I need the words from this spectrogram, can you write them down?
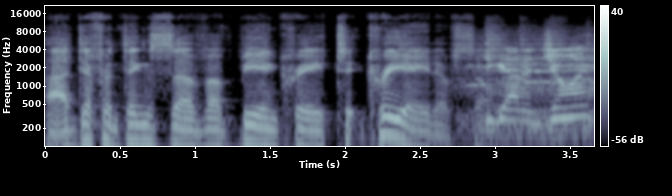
uh, different things of, of being creati- creative. So. You got a joint?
